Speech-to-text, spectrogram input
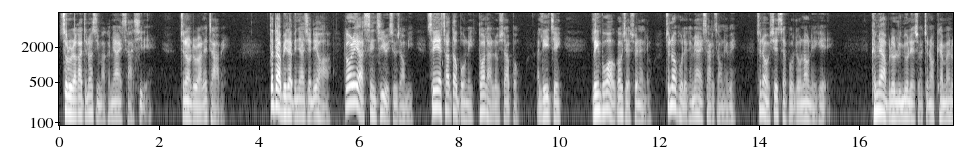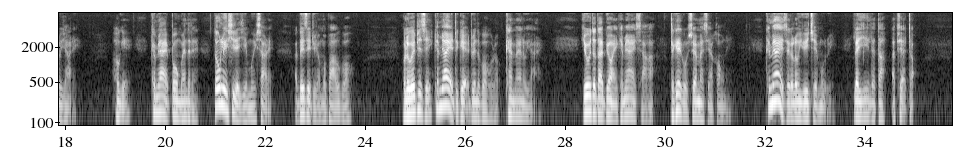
ဆိုလိုတာကကျွန်တော်စီမှာခမည်းရဲ့စာရှိတယ်ကျွန်တော်တို့ကလည်းဒါပဲတတဗေဒပညာရှင်တယောက်ဟာတောရဲရစင်ကြီးတွေစူးစောင်းပြီးဆင်းရဲစားတောက်ပုံတွေဒေါ်လာလှူရှားပုံအလေးချင်းလိန်ဘဝကိုကောက်ချက်ဆွဲနေတယ်လို့ကျွန်တော်ဖို့လေခမရရဲ့စားတစ်စောင်းနေပဲကျွန်တော်ရှေ့ဆက်ဖို့လုံလောက်နေခဲ့ ခမရဘလို့လူမျိုးလဲဆိုတော့ကျွန်တော်ခံမှန်းလို့ရတယ်ဟုတ်ကဲ့ခမရရဲ့ပုံမှန်တဲ့တုံးလေးရှိတဲ့ရေမွေးစားတယ်အသေးစိတ်တွေတော့မပါဘူးပေါ့ဘလို့ပဲဖြစ်စေခမရရဲ့တကယ်အတွင်းသဘောကိုတော့ခံမှန်းလို့ရတယ်ရိုးတသက်ပြောရင်ခမရရဲ့စားကတကယ်ကိုဆွဲမှတ်စရာကောင်းတယ်ခမရရဲ့စကလုံးရွေးချယ်မှုတွေလက်ရည်လက်သားအဖြစ်အတောက်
